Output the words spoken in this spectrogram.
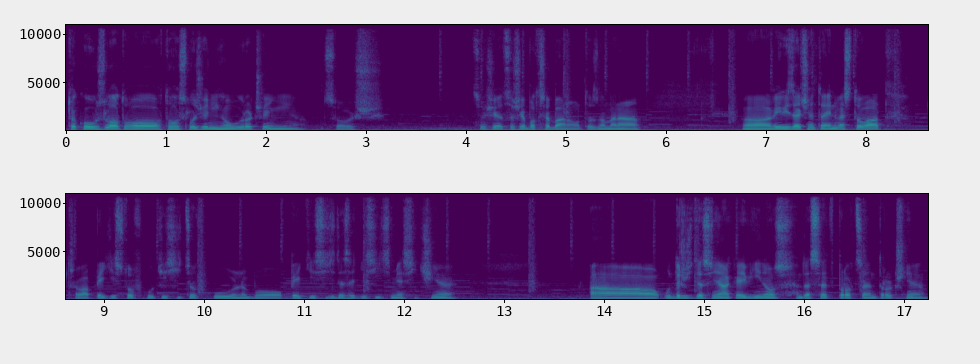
to kouzlo toho, toho složeného úročení, což, což, je, což je potřeba. No. To znamená, eh, vy když začnete investovat, třeba pětistovku, tisícovku nebo pět tisíc, deset tisíc měsíčně a udržíte si nějaký výnos 10% ročně,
